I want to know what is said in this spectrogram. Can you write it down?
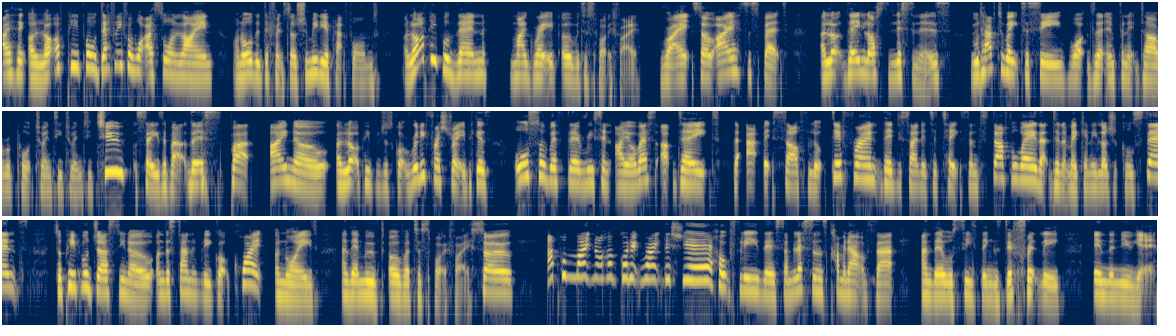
I think a lot of people, definitely from what I saw online on all the different social media platforms, a lot of people then migrated over to Spotify right? So I suspect a lot they lost listeners. We would have to wait to see what the Infinite Dial Report 2022 says about this, but I know a lot of people just got really frustrated because also with their recent iOS update, the app itself looked different. They decided to take some stuff away that didn't make any logical sense. So people just, you know, understandably got quite annoyed and they moved over to Spotify. So Apple might not have got it right this year. Hopefully, there's some lessons coming out of that and they will see things differently in the new year.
